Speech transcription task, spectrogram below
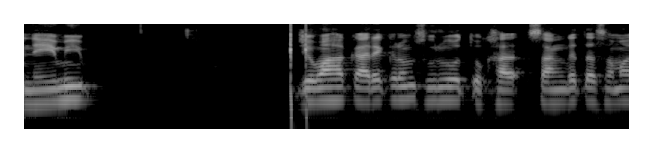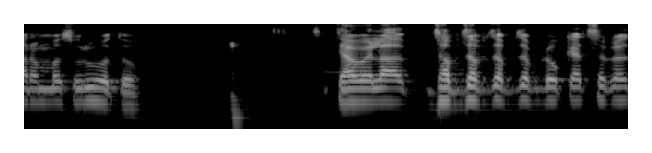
नेहमी जेव्हा हा कार्यक्रम सुरू होतो खा सांगता समारंभ सुरू होतो त्यावेळेला झप झप झप झप डोक्यात सगळं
